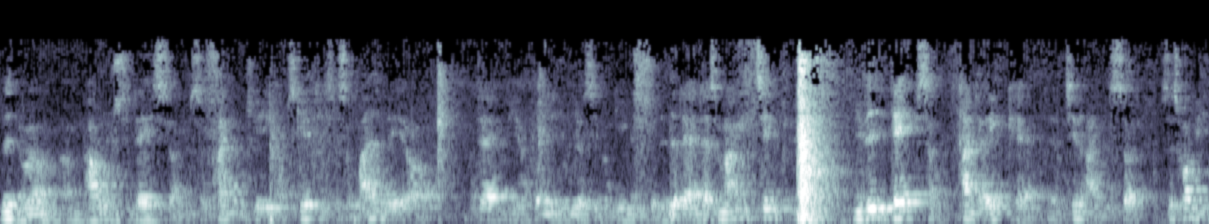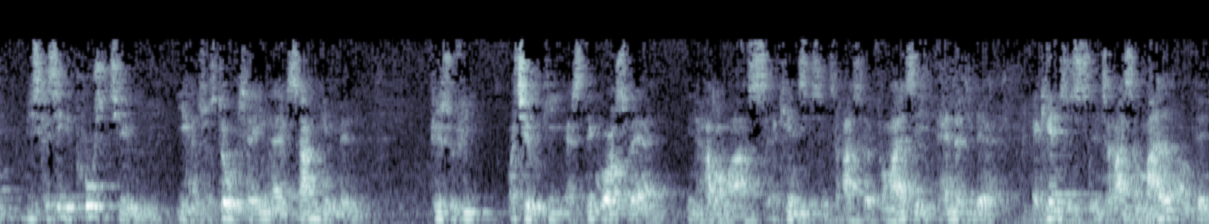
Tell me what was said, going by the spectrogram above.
ved noget om, om Paulus i dag, som, som Frank måske ikke har beskæftiget sig så meget med, og, og da vi har fundet Judas evangelium og så videre. Der, der er så mange ting, vi ved i dag, som Frank ikke kan uh, tilregne. Så, så jeg tror, vi, vi skal se det positive i, i hans forståelse af en eller anden sammenhæng mellem filosofi og teologi. Altså det kunne også være en, en Habermas erkendelsesinteresse. For mig at se handler de der erkendelsesinteresser meget om den,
